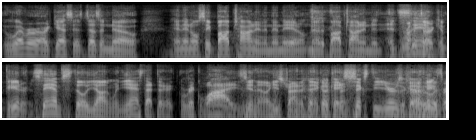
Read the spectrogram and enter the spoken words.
whoever our guest is doesn't know, and then we'll say Bob Tonnen, and then they don't know that Bob Tonnen And runs Sam- our computers. Sam's still young. When you ask that to Rick Wise, you know, he's trying to think, okay, 60 years ago, who Right, was my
